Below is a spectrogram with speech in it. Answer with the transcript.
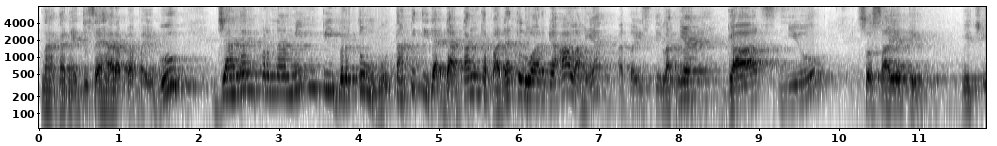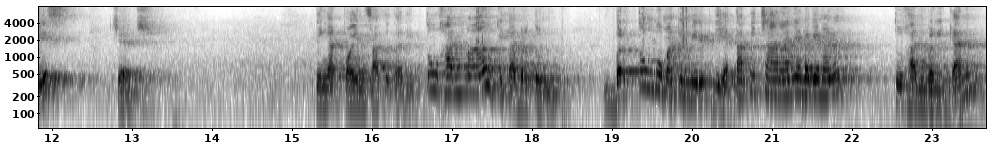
Nah, karena itu saya harap Bapak Ibu jangan pernah mimpi bertumbuh tapi tidak datang kepada keluarga Allah ya atau istilahnya God's new society which is church. Ingat poin satu tadi, Tuhan mau kita bertumbuh. Bertumbuh makin mirip dia, tapi caranya bagaimana? Tuhan berikan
